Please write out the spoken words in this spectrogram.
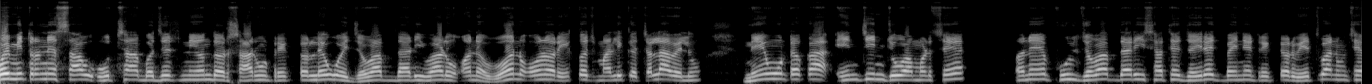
કોઈ મિત્રને સાવ ઓછા બજેટની અંદર સારું ટ્રેક્ટર લેવું હોય, જવાબદારી વાળું અને વન ઓનર એક જ માલિકે ચલાવેલું, નેવું ટકા એન્જિન જોવા મળશે. અને ફૂલ જવાબદારી સાથે જયરાજભાઈને ટ્રેક્ટર વેચવાનું છે.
